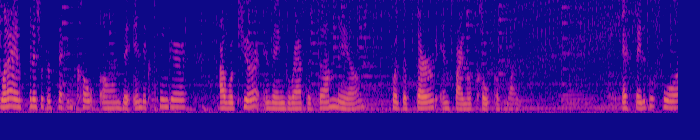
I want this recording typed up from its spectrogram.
When I am finished with the second coat on the index finger, I will cure and then grab the thumbnail for the third and final coat of white. As stated before,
